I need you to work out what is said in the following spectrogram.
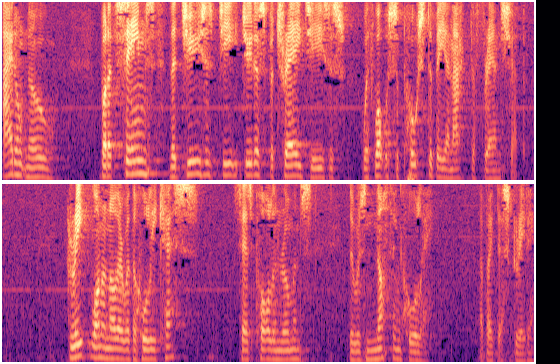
I don't know. But it seems that Jesus, Judas betrayed Jesus with what was supposed to be an act of friendship. Greet one another with a holy kiss says Paul in Romans, there was nothing holy about this greeting.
